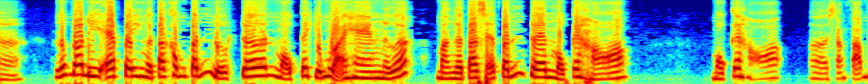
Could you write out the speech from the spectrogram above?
à, lúc đó đi ep người ta không tính được trên một cái chủng loại hàng nữa mà người ta sẽ tính trên một cái họ một cái họ à, sản phẩm.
